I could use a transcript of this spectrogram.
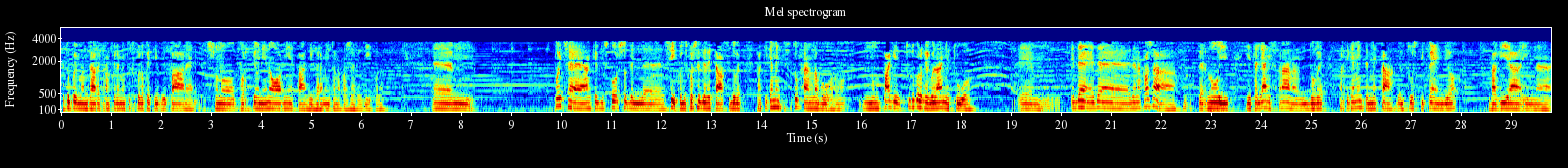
Se tu puoi mangiare tranquillamente tutto quello che ti pare, sono porzioni enormi e paghi veramente una cosa ridicola. Ehm, poi c'è anche il discorso del sì, quel discorso delle tasse, dove praticamente se tu fai un lavoro non paghi tutto quello che guadagni è tuo, Ehm, ed, è, ed, è, ed, è, una cosa per noi italiani strana dove praticamente metà del tuo stipendio va via in,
